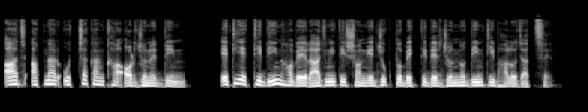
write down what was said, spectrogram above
আজ আপনার উচ্চাকাঙ্ক্ষা অর্জনের দিন। এটি একটি দিন হবে রাজনীতির সঙ্গে যুক্ত ব্যক্তিদের জন্য দিনটি ভালো যাচ্ছে।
